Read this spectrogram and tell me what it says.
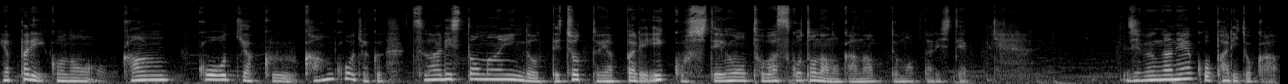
やっぱりこの観光客観光客ツアリストマインドってちょっとやっぱり一個視点を飛ばすことなのかなって思ったりして。自分がねこうパリとか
